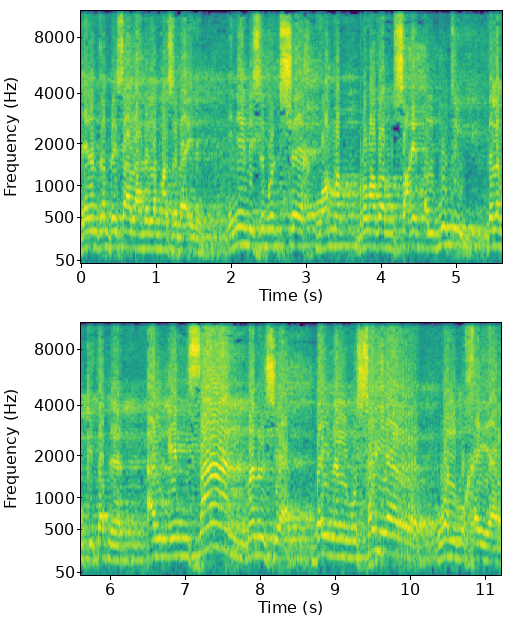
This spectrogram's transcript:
jangan sampai salah dalam masalah ini. Ini yang disebut Syekh Muhammad Ramadan Said Al-Buti dalam kitabnya Al-Insan Manusia Bainal Musayyar wal Mukhayyar.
